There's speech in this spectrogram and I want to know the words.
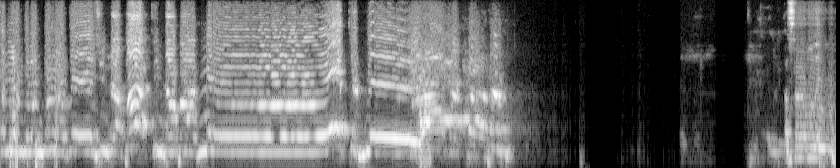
ইসলামী আন্দোলন বাংলাদেশ জিন্দাবাদ জিন্দাবাদ তাকবীর! আসসালামু আলাইকুম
